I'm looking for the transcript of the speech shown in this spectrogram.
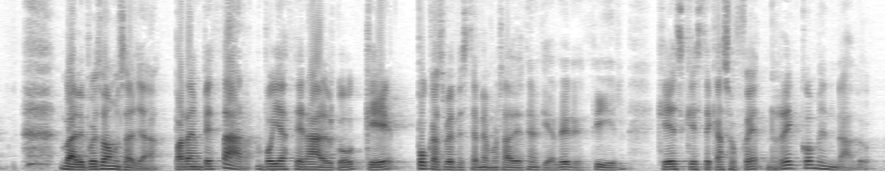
vale, pues vamos allá. Para empezar, voy a hacer algo que pocas veces tenemos la decencia de decir, que es que este caso fue recomendado.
